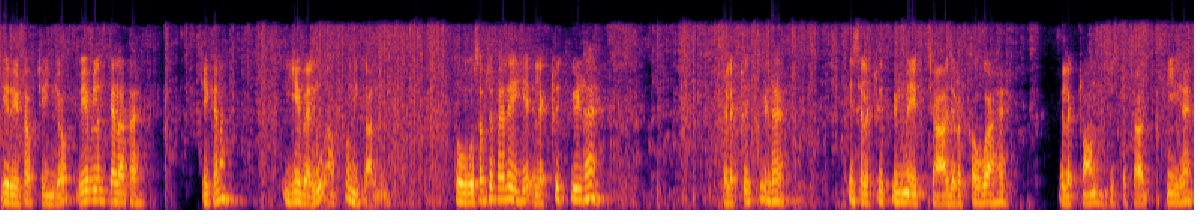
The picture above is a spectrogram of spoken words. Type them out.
ये rate of change of wavelength कहलाता है। ठीक है ना? ये वैल्यू आपको निकालनी है। तो सबसे पहले ये इलेक्ट्रिक फ़ील्ड है। इलेक्ट्रिक फ़ील्ड है। इस इलेक्ट्रिक फ़ील्ड में एक चार्ज रखा हुआ है। इलेक्ट्रॉन जिसका चार्ज ई है।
